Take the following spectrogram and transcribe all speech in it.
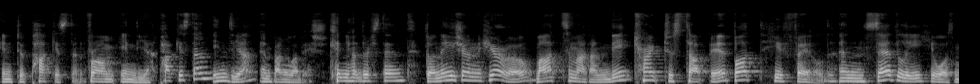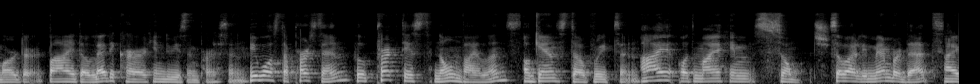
into Pakistan from India. Pakistan, India, and Bangladesh. Can you understand? The nation hero, Mahatma Gandhi, tried to stop it, but he failed. And sadly, he was murdered by the radical Hinduism person. He was the person who practiced non-violence against the Britain. I admire him so much. So I remember that I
